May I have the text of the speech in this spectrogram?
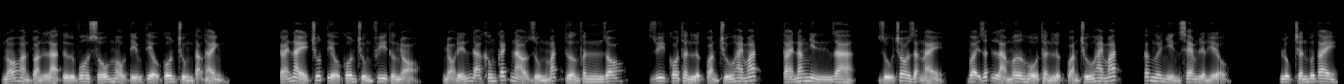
nó hoàn toàn là từ vô số màu tím tiểu côn trùng tạo thành. Cái này chút tiểu côn trùng phi thường nhỏ nhỏ đến đã không cách nào dùng mắt thường phân rõ, duy có thần lực quán chú hai mắt, tài năng nhìn ra dù cho dạng này, vậy rất là mơ hồ thần lực quán chú hai mắt, các ngươi nhìn xem liền hiểu. Lục trần vươn tay,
